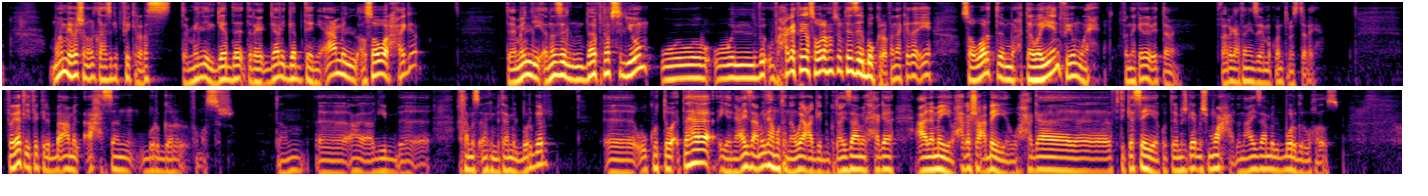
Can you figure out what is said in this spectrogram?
مهم يا باشا أنا قلت عايز أجيب فكرة بس تعمل لي ال gap ده ترجع لي ال gap تاني. أعمل أصور حاجة تعمل لي أنزل ده في نفس اليوم وفي حاجة تانية أصورها في نفس اليوم تنزل بكرة. فأنا كده إيه صورت محتويين في يوم واحد. فأنا كده بقيت تمام. فأرجع تاني زي ما كنت مستريح. فجات لي فكرة بقى أعمل أحسن برجر في مصر. تمام؟ آه، أجيب آه، خمس أماكن بتعمل برجر. وكنت وقتها يعني عايز أعملها متنوعة جدا. كنت عايز أعمل حاجة عالمية وحاجة شعبية وحاجة آه، افتكاسية. كنت مش جاي مش موحد. أنا عايز أعمل برجر وخلاص.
